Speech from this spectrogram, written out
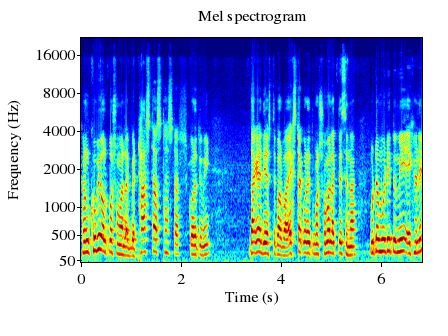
কারণ খুবই অল্প সময় লাগবে। ঠাস ঠাস ঠাস ঠাস করে তুমি দাগায় দিয়ে আসতে পারবা। এক্সট্রা করে তোমার সময় লাগতেছে না। মোটামুটি তুমি এখানে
